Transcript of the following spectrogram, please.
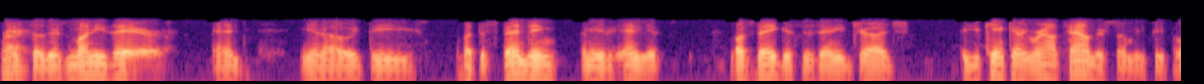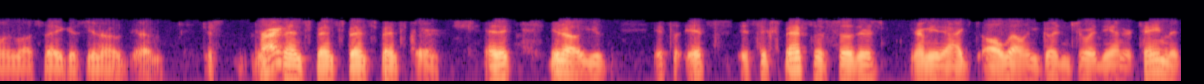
Right. And so there's money there, and you know the but the spending. I mean, if any if Las Vegas is any judge, you can't get around town. There's so many people in Las Vegas. You know, um, just right. spend, spend, spend, spend, spend, and it, you know, you, it's it's it's expensive. So there's, I mean, I all well and good enjoy the entertainment,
